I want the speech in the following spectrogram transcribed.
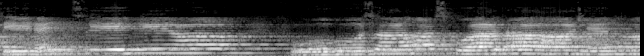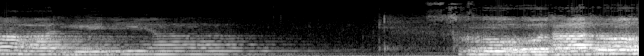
abstinens linea, fusas quadragenaria. Scrutator,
